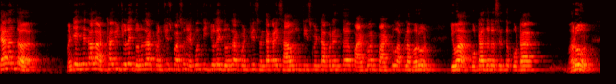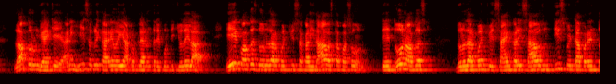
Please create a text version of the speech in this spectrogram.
त्यानंतर म्हणजे हे झालं अठ्ठावीस जुलै दोन हजार पंचवीसपासून एकोणतीस जुलै दोन हजार पंचवीस संध्याकाळी सहा वाजून तीस मिनिटापर्यंत पार्ट वन पार्ट टू आपला भरून किंवा कोटा जर असेल तर कोटा भरून लॉक करून घ्यायचे. आणि ही सगळी कार्यवाही आटोपल्यानंतर एकोणतीस जुलैला एक ऑगस्ट दोन हजार पंचवीस सकाळी दहा वाजतापासून ते दोन ऑगस्ट दोन हजार पंचवीस सायंकाळी सहा वाजून तीस मिनिटापर्यंत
